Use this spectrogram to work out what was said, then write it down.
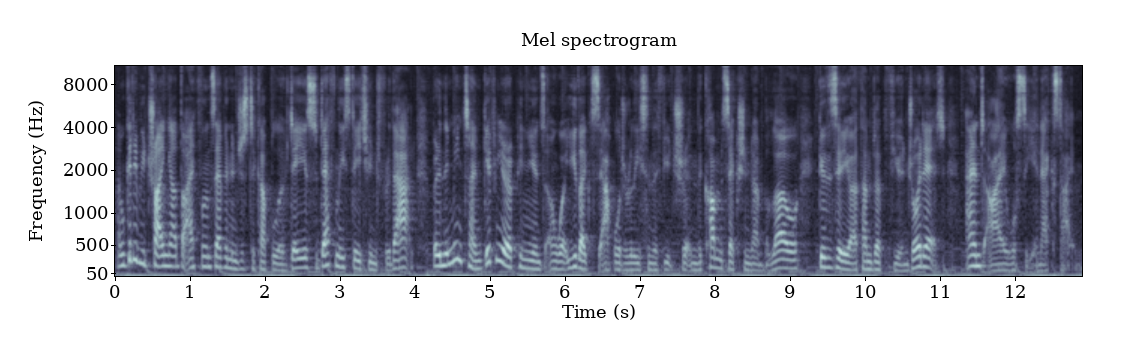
I'm going to be trying out the iPhone 7 in just a couple of days, so definitely stay tuned for that. But in the meantime, give me your opinions on what you'd like to see Apple to release in the future in the comment section down below. Give this video a thumbs up if you enjoyed it, and I will see you next time.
